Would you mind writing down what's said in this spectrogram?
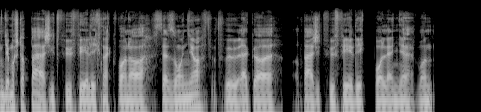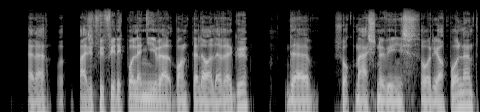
Ugye most a pázsit fűféléknek van a szezonja, főleg a, a pázsit fűfélék pollenje van tele, a pázsit fűfélék pollenjével van tele a levegő, de sok más növény is szórja a pollent,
